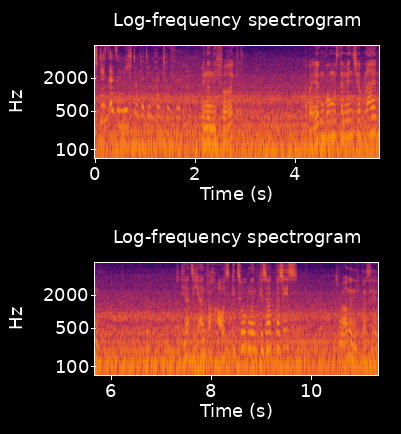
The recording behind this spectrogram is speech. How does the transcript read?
stehst also nicht unter dem Pantoffel. Ich bin doch nicht verrückt. Aber irgendwo muss der Mensch ja bleiben. So, die hat sich einfach ausgezogen und gesagt, was ist. Ist mir auch noch nicht passiert.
